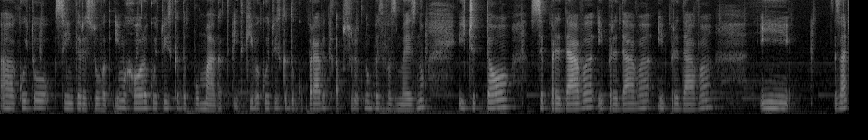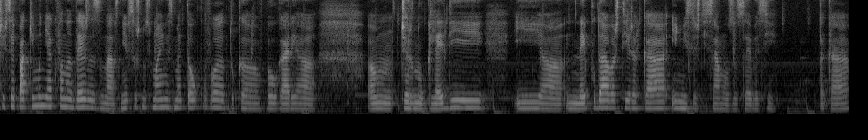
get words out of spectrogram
а, които се интересуват. Има хора, които искат да помагат и такива, които искат да го правят абсолютно безвъзмезно и че то се предава и предава и предава и Значи все пак има някаква надежда за нас. Ние всъщност май не сме толкова тук в България ам, черногледи и а, не подаващи ръка и мислещи само за себе си. Така,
